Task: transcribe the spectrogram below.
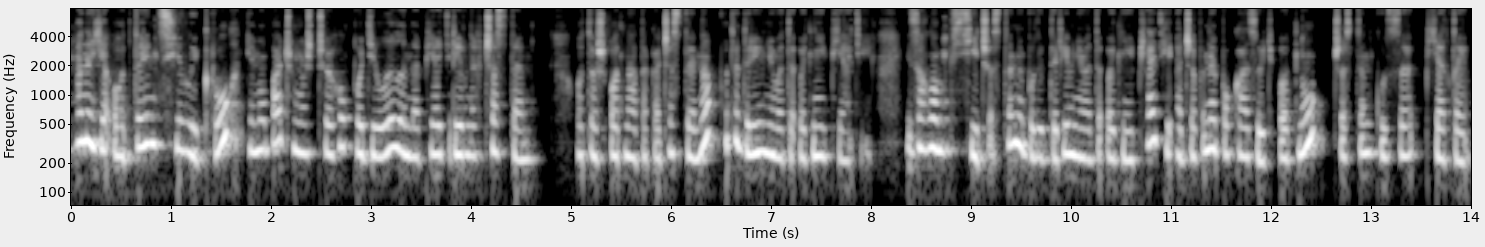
У мене є один цілий круг, і ми бачимо, що його поділили на 5 рівних частин. Отож, одна така частина буде дорівнювати одній п'ятій. І загалом всі частини будуть дорівнювати одній п'ятій, адже вони показують одну частинку з п'яти.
